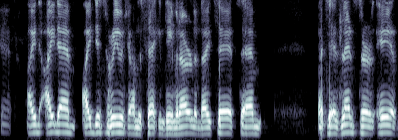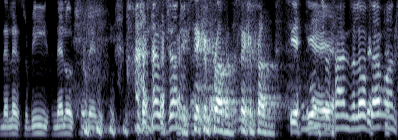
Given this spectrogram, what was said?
Yeah. I'd I'd um I disagree with you on the second team in Ireland. I'd say it's um I'd say it's Leinster A's and then Leinster B's and then Ulster maybe. now, Johnny. second province, second province. yeah, the yeah, Munster yeah. fans will love that one.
